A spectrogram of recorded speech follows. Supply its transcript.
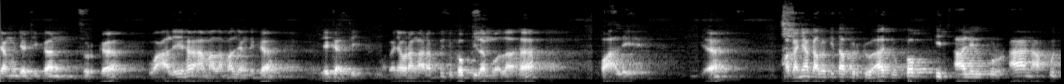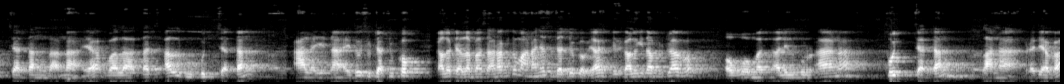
Yang menjadikan surga wa alaiha amal-amal yang negatif. Makanya orang Arab itu cukup bilang laha wa. Ya. Makanya kalau kita berdoa cukup ij'alil Qur'ana hujjatan lana ya wala taj'alhu hujjatan alaina itu sudah cukup. Kalau dalam bahasa Arab itu maknanya sudah cukup ya. Kalau kita berdoa apa? Allah mas'alil Qur'ana hujjatan lana. Berarti apa?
